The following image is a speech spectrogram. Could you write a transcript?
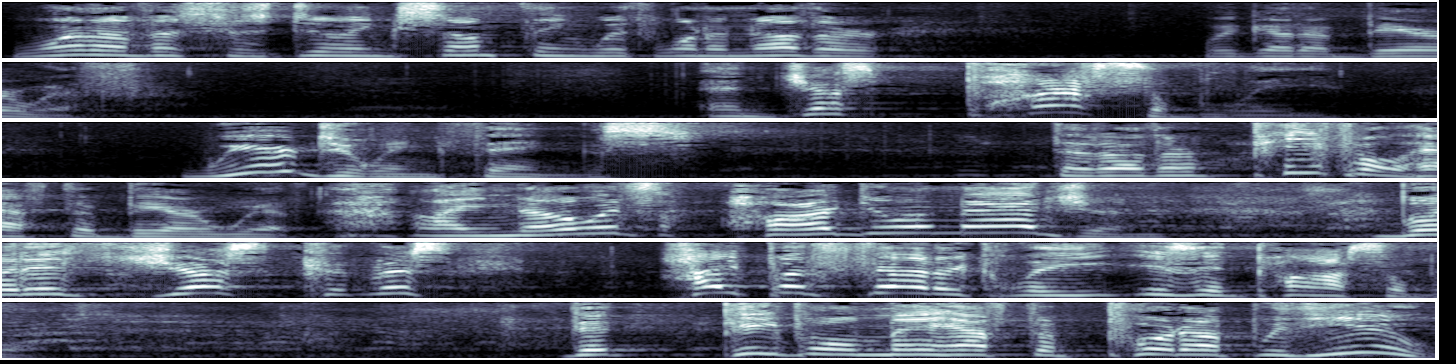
one of us is doing something with one another we've got to bear with. And just possibly, we're doing things that other people have to bear with. I know it's hard to imagine, but it's just, listen, hypothetically, is it possible that people may have to put up with you?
